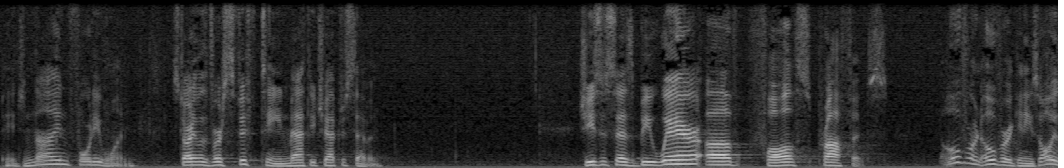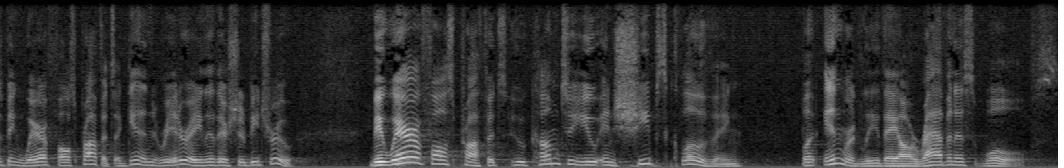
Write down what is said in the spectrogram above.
Page 941. Starting with verse 15, Matthew chapter 7. Jesus says, Beware of false prophets. Over and over again, he's always being aware of false prophets. Again, reiterating that there should be true. Beware of false prophets who come to you in sheep's clothing, but inwardly they are ravenous wolves.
